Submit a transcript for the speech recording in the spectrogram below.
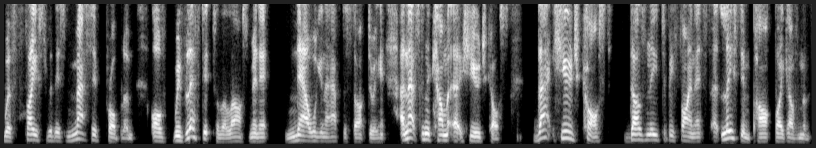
we're faced with this massive problem of we've left it to the last minute now we're going to have to start doing it. And that's going to come at a huge cost. That huge cost does need to be financed, at least in part, by government.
